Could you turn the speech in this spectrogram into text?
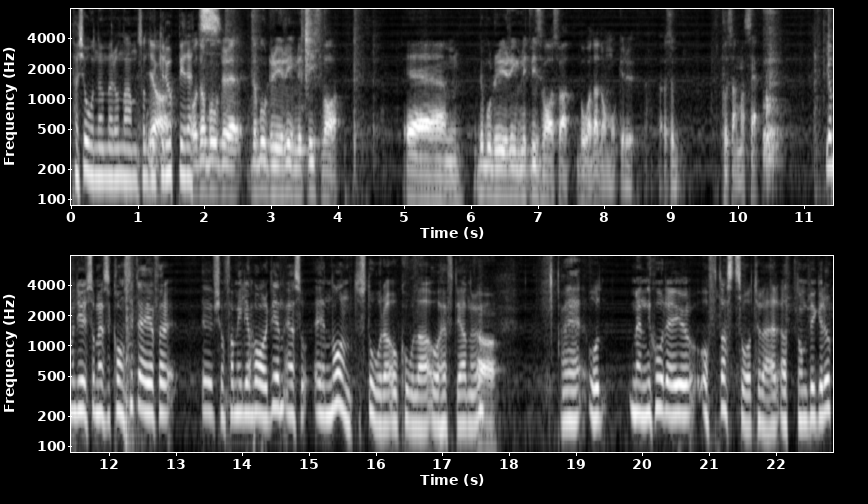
personnummer och namn som dyker upp i rätts... och då borde, det, då borde det ju rimligtvis vara ehm, då borde det ju rimligtvis vara så att båda de åker ut alltså, på samma sätt. Ja men det som är så konstigt är ju för eftersom familjen Wahlgren är så enormt stora och coola och häftiga nu. Ja. Eh, och människor är ju oftast så tyvärr att de bygger upp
